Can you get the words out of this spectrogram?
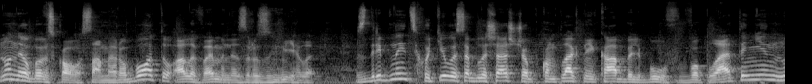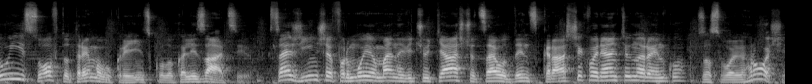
Ну не обов'язково саме роботу, але ви мене зрозуміли. З дрібниць хотілося б лише, щоб комплектний кабель був в оплетенні, ну і софт отримав українську локалізацію. Все ж інше формує в мене відчуття, що це один з кращих варіантів на ринку за свої гроші.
